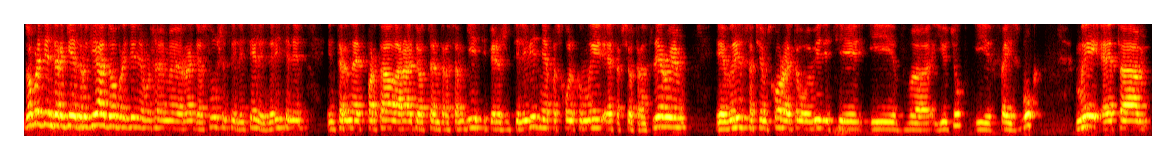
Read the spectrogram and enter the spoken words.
Добрый день, дорогие друзья, добрый день, уважаемые радиослушатели, телезрители интернет-портала радиоцентра Сангей, теперь уже телевидение, поскольку мы это все транслируем, и вы совсем скоро это увидите и в YouTube, и в Facebook. Мы – это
